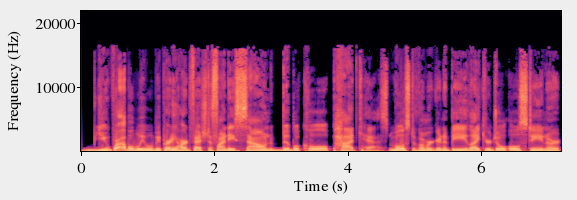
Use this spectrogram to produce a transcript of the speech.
you probably will be pretty hard fetched to find a sound biblical podcast. Most of them are going to be like your Joel Osteen or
